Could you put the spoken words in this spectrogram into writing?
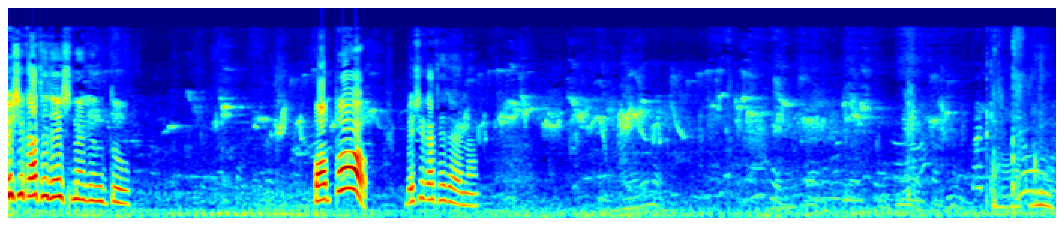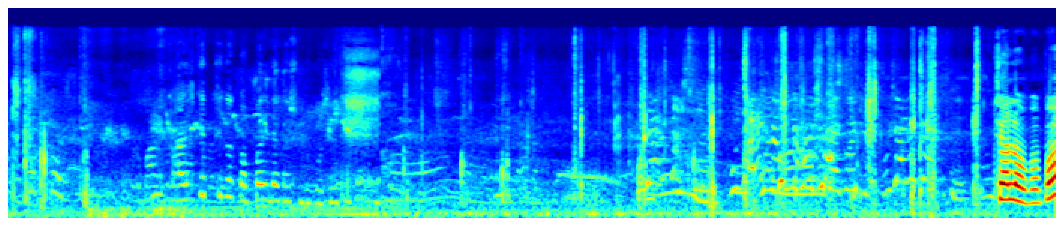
বেশি কাছে যাইস না কিন্তু। পপ বেশি কাছে যায় না। কালকের থেকে কপাল দেখা শুরু করছি। চলো পাপা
